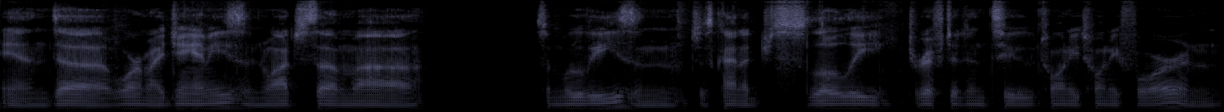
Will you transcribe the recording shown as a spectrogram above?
and uh, wore my jammies and watched some uh, some movies and just kind of slowly drifted into 2024 and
